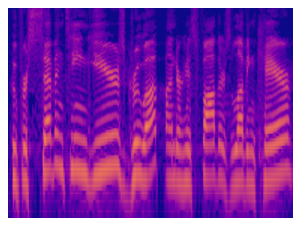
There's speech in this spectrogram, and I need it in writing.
who for 17 years grew up under his father's loving care,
